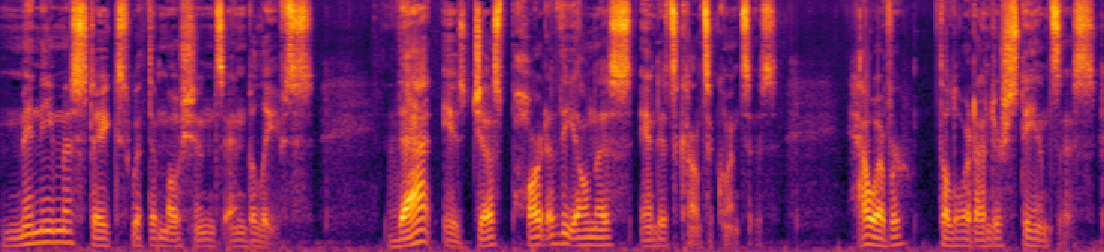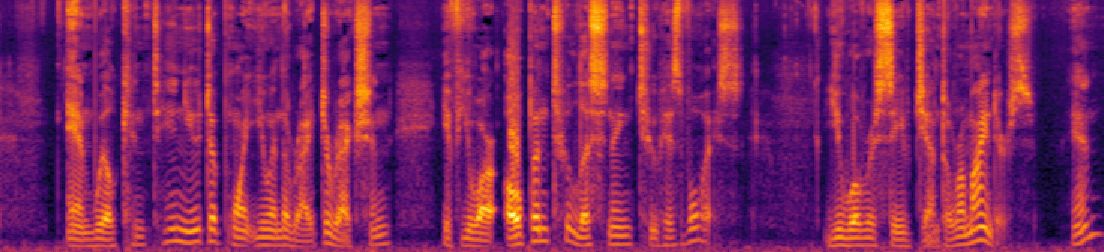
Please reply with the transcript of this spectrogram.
many mistakes with emotions and beliefs. That is just part of the illness and its consequences. However, the Lord understands this and will continue to point you in the right direction if you are open to listening to His voice. You will receive gentle reminders and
